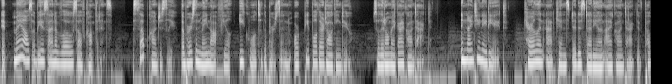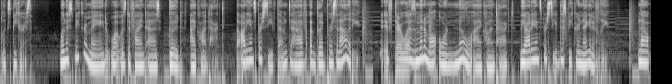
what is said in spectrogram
It may also be a sign of low self-confidence. Subconsciously, the person may not feel equal to the person or people they're talking to, so they don't make eye contact. In 1988, Carolyn Atkins did a study on eye contact of public speakers. When the speaker made what was defined as good eye contact, the audience perceived them to have a good personality. If there was minimal or no eye contact, the audience perceived the speaker negatively. Now,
